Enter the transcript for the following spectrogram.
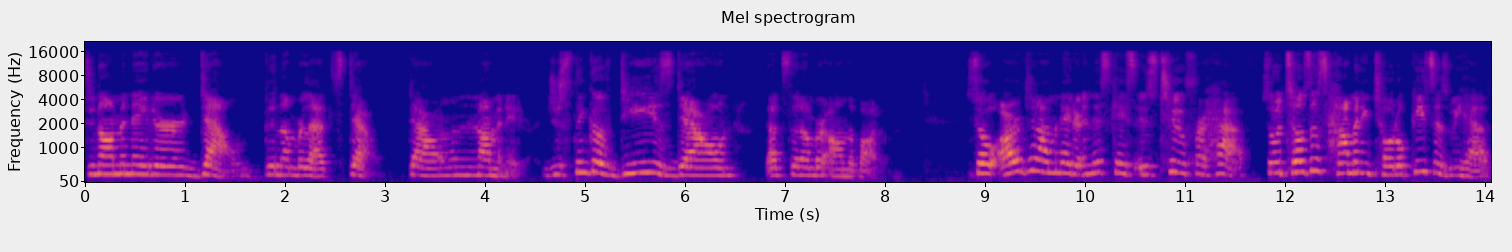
denominator down, the number that's down, denominator. Just think of D is down, that's the number on the bottom. So our denominator in this case is 2 for half. So it tells us how many total pieces we have.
